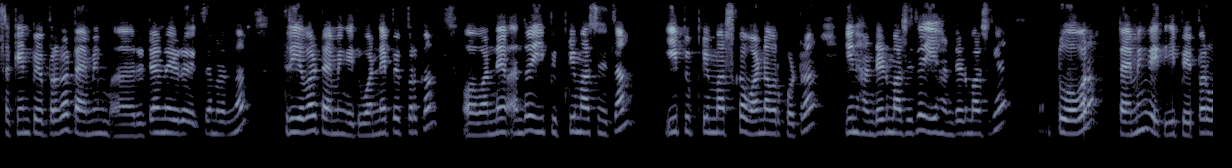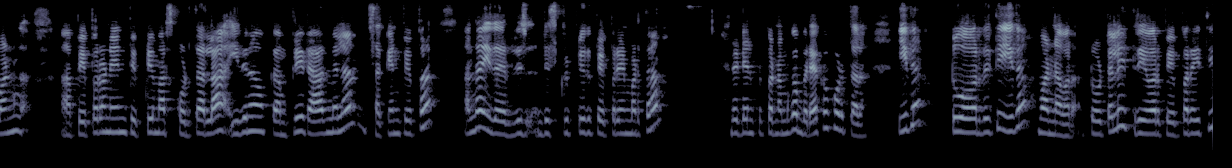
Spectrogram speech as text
ಸೆಕೆಂಡ್ ಪೇಪರ್ಗ ಟೈಮಿಂಗ್ ರಿಟರ್ನ್ ಇರೋ ಎಕ್ಸಾಮ್ ಇರೋದನ್ನ ತ್ರೀ ಅವರ್ ಟೈಮಿಂಗ್ ಐತಿ. ಒನ್ನೇ ಪೇಪರ್ಗ ಒನ್ನೇ ಅಂದ್ರೆ ಈ ಫಿಫ್ಟಿ ಮಾರ್ಕ್ಸ್ ಐತ ಈ ಫಿಫ್ಟಿ ಮಾರ್ಕ್ಸ್ಗ ಒನ್ ಅವರ್ ಕೊಟ್ರ, ಇನ್ ಹಂಡ್ರೆಡ್ ಮಾರ್ಕ್ಸ್ ಐತ್ಲಾ. ಈ ಹಂಡ್ರೆಡ್ ಮಾರ್ಕ್ಸ್ಗೆ ಟೂ ಅವರ್ ಟೈಮಿಂಗ್ ಐತಿ. ಈ ಪೇಪರ್ ಒನ್ ಪೇಪರ್ ಒನ್ ಏನು ಫಿಫ್ಟಿ ಮಾರ್ಕ್ಸ್ ಕೊಡ್ತಾರಲ್ಲ, ಇದನ್ನ ಕಂಪ್ಲೀಟ್ ಆದ್ಮೇಲೆ ಸೆಕೆಂಡ್ ಪೇಪರ್ ಅಂದ್ರೆ ಇದ ಡಿಸ್ಕ್ರಿಪ್ಟಿವ್ ಪೇಪರ್ ಏನ್ ಮಾಡ್ತಾರ? ರಿಟರ್ನ್ ಪೇಪರ್ ನಮ್ಗೆ ಬರ್ಯಾಕ ಕೊಡ್ತಾರ. ಇದು ಟೂ ಅವರ್ ಐತಿ ಇದು one hour totally three hour paper ಐತಿ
